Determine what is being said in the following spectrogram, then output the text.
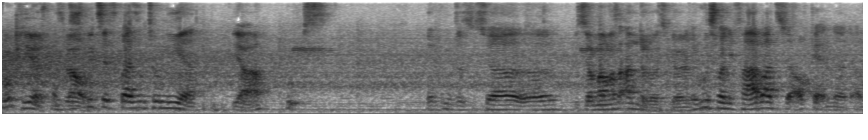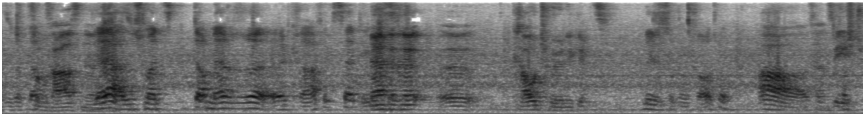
Guck hier, ich bin Also du blau. spielst jetzt quasi ein Turnier. Ja. Ups. Ja gut, das ist ja... Äh, Ist ja mal was anderes, ja gell? gut, ich meine, die Farbe hat sich ja auch geändert. Also der Vom. Rasen, Ja, ja, also ich meine, es gibt auch mehrere äh, Grafiksettings. Mehrere äh, Grautöne gibt's. Nee, das ist doch kein Grauton. Ah, das hat sich fast.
